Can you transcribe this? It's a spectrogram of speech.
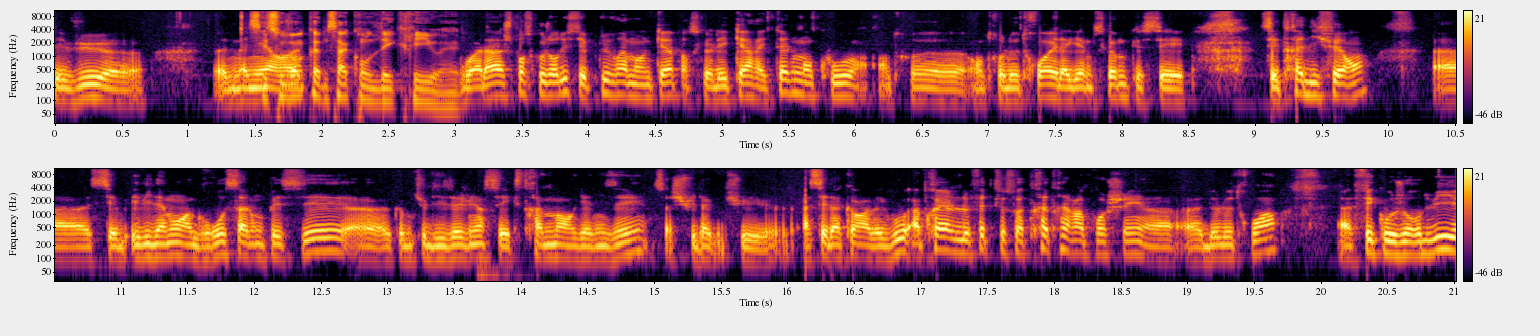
vu. Euh, c'est souvent euh, comme ça qu'on le décrit, ouais. Voilà, je pense qu'aujourd'hui c'est plus vraiment le cas parce que l'écart est tellement court entre euh, entre le 3 et la Gamescom que c'est c'est très différent. Euh, c'est évidemment un gros salon PC, euh, comme tu le disais Julien, c'est extrêmement organisé. Ça, je suis, je suis assez d'accord avec vous. Après, le fait que ce soit très très rapproché euh, de le 3 fait qu'aujourd'hui,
